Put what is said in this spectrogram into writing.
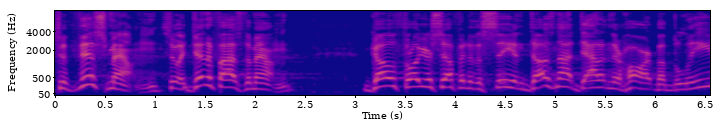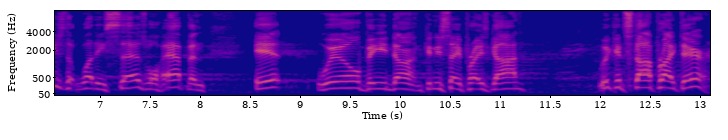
to this mountain, so identifies the mountain, go throw yourself into the sea and does not doubt it in their heart, but believes that what he says will happen, it will be done. Can you say, Praise God? We could stop right there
